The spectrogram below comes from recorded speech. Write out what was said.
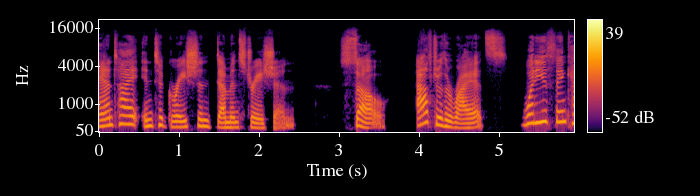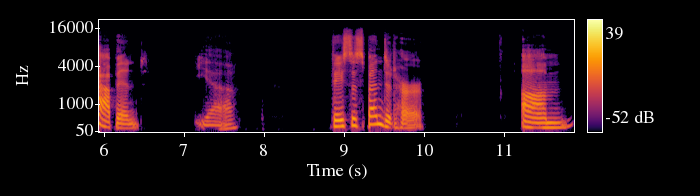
Anti integration demonstration. So after the riots, what do you think happened? Yeah. They suspended her um,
